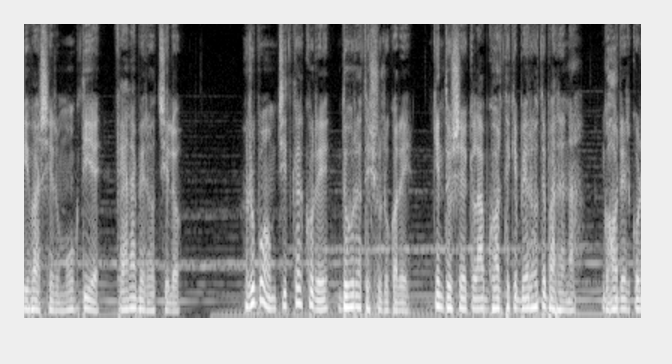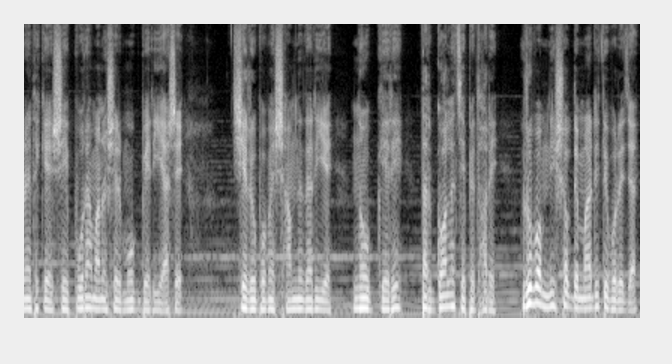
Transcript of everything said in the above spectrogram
বিভাসের মুখ দিয়ে ফেনা বের হচ্ছিল। রূপম চিৎকার করে দৌড়াতে শুরু করে, কিন্তু সে ক্লাব ঘর থেকে বের হতে পারে না। ঘরের কোণে থেকে সেই পুরা মানুষের মুখ বেরিয়ে আসে। সে রূপমের সামনে দাঁড়িয়ে নখ গেড়ে তার গলা চেপে ধরে। রূপম নিঃশব্দে মাটিতে পড়ে যায়।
